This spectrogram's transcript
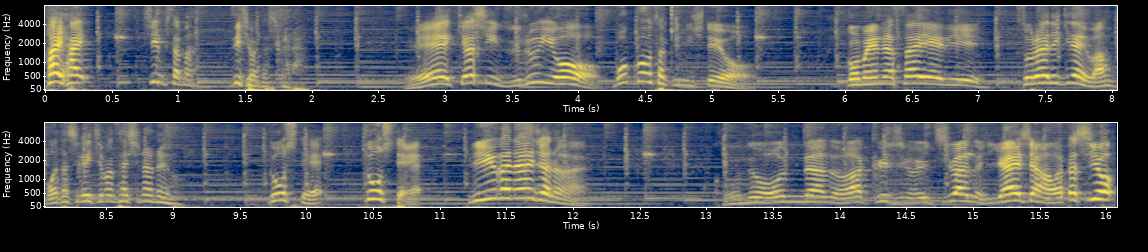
はいはい。神父様ぜひ私から。えー、キャシーずるいよ。僕を先にしてよ。ごめんなさいエディ。それはできないわ。私が一番最初なのよ。どうして？どうして？理由がないじゃない。この女の悪事の一番の被害者は私よ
